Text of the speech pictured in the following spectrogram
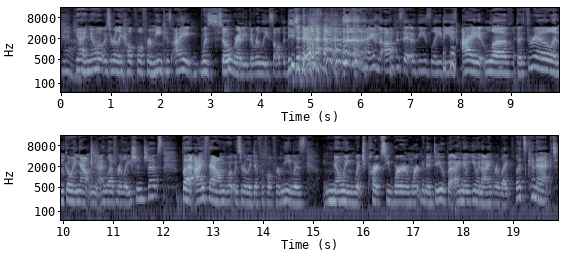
Yeah. Yeah, I know it was really helpful for me because I was so ready to release all the details. I am the opposite of these ladies. I love the thrill and going out and I love relationships, but I found what was really difficult for me was knowing which parts you were and weren't going to do. But I know you and I were like, let's connect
